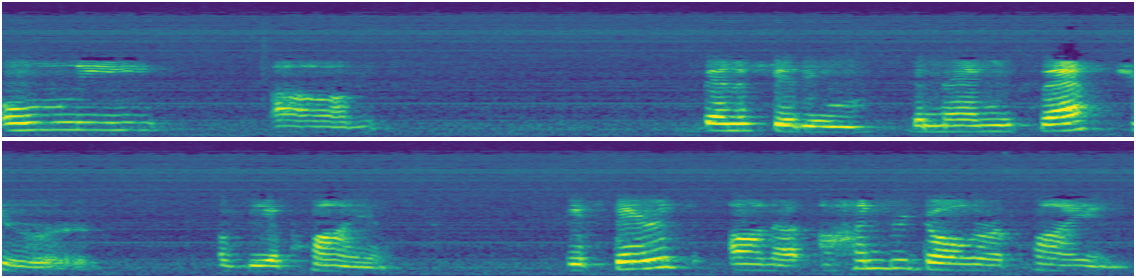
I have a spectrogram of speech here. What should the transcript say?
only um, benefiting the manufacturer of the appliance. If there's on a hundred dollar appliance,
